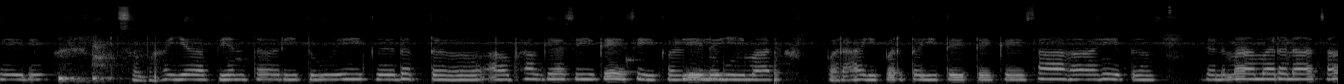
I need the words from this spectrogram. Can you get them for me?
जय देव. सबाह्य अभ्यंतरी तू एक दत्त. अभाग्यासी केसी कळेल ही मात. पराही परतही ते ते केसा आहेत? जन्मा मरणाचा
